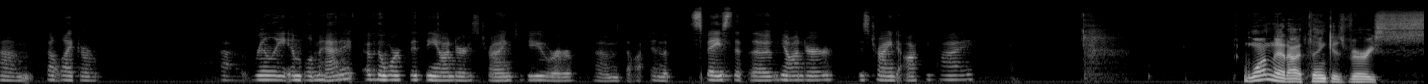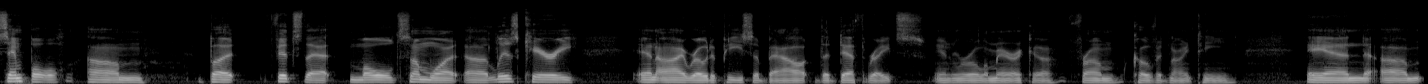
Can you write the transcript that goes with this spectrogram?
um, felt like a uh, really emblematic of the work that the Yonder is trying to do, or um, the, in the space that the Yonder is trying to occupy? One that I think is very simple, um, but fits that mold somewhat. Uh, Liz Carey and I wrote a piece about the death rates in rural America from COVID 19. And um,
